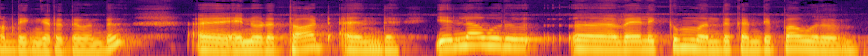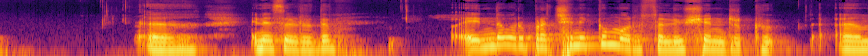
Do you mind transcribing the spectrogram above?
அப்படிங்கிறது வந்து என்னோடய தாட் அண்ட் எல்லா ஒரு வேலைக்கும் வந்து கண்டிப்பாக ஒரு என்ன சொல்கிறது எந்த ஒரு பிரச்சனைக்கும் ஒரு சொல்யூஷன் இருக்குது Um,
